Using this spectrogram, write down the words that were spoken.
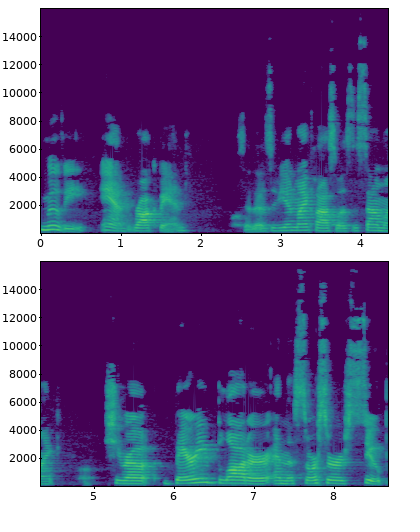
movie, and rock band. So those of you in my class, what does this sound like? She wrote Barry Blotter and the Sorcerer's Soup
